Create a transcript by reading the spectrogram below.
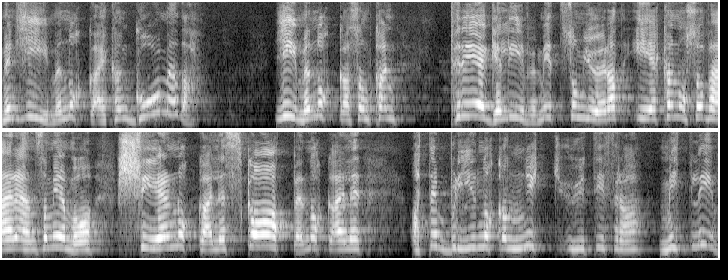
men gi meg noe jeg kan gå med. da. Gi meg noe som kan prege livet mitt, som gjør at jeg kan også være en som er med og ser noe eller skaper noe, eller at det blir noe nytt ut ifra mitt liv.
